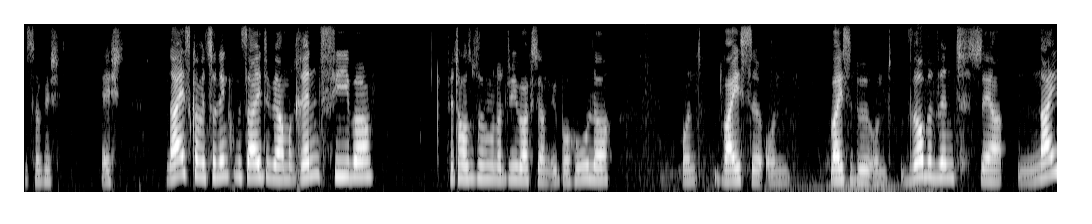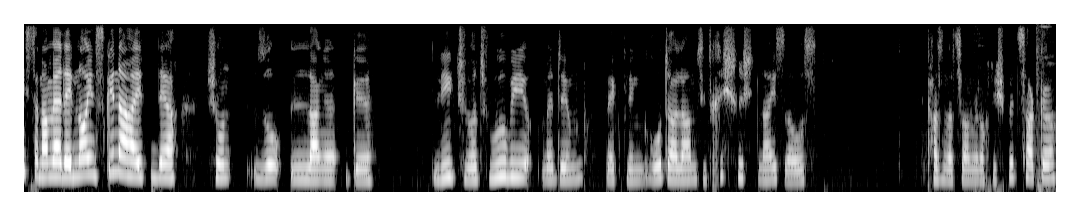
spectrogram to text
Ist wirklich echt nice. Kommen wir zur linken Seite. Wir haben Rennfieber. 4500 V-Bucks, wir haben Überholer und weiße und weiße Bö und Wirbelwind. Sehr nice. Dann haben wir den neuen Skin erhalten, der schon so lange geleakt wird. Ruby mit dem Backbling roter Alarm sieht richtig, richtig nice aus. Passen dazu haben wir noch die Spitzhacke,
